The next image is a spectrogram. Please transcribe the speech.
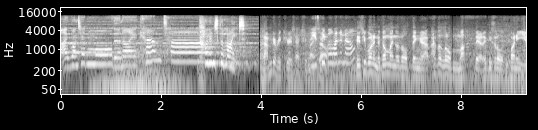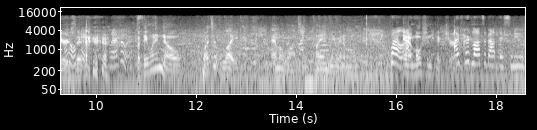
I wanted more than I can tell. Come into the light. I'm very curious actually These people want to know? These people want to know, don't mind the little thing there. I have a little muff there, like these little bunny oh, ears Oh, okay. there. Whatever works. but they want to know, what's it like, Emma Watson playing you in a movie? Well, In a I've, motion picture. I've heard lots about this new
